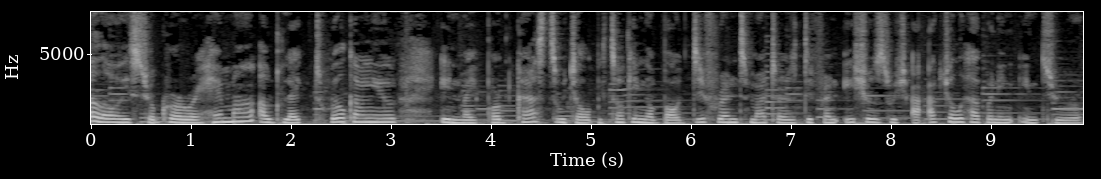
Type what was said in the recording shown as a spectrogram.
Hello, it's your Rehema. I would like to welcome you in my podcast, which I'll be talking about different matters, different issues which are actually happening into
